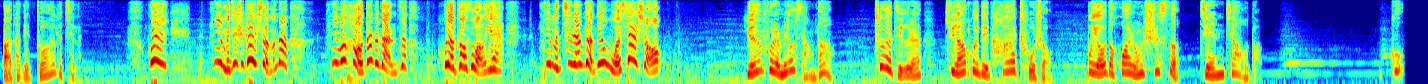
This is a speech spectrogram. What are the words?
把他给抓了起来。喂，你们这是干什么呢？你们好大的胆子！我要告诉王爷，对我下手！云夫人没有想到，这几个人居然会对她出手，不由得花容失色，尖叫道：“姑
